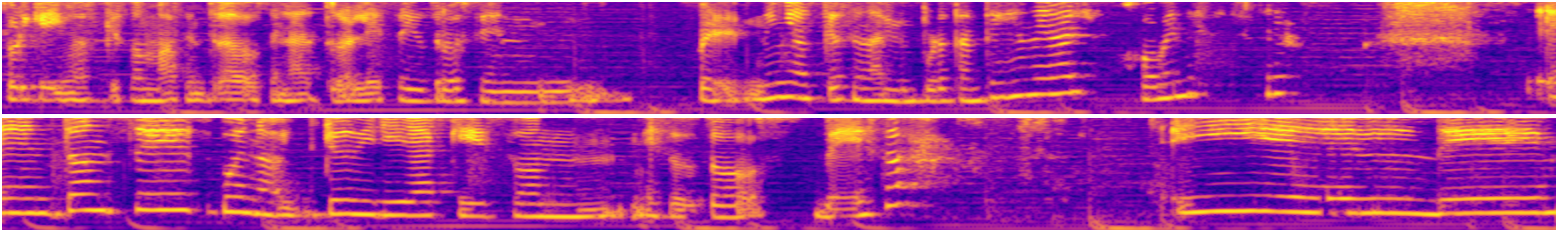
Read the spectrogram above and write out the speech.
porque hay unos que son más centrados en la naturaleza y otros en niños que hacen algo importante en general, jóvenes, etcétera. Entonces, bueno, yo diría que son esos dos de eso. Y el de...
